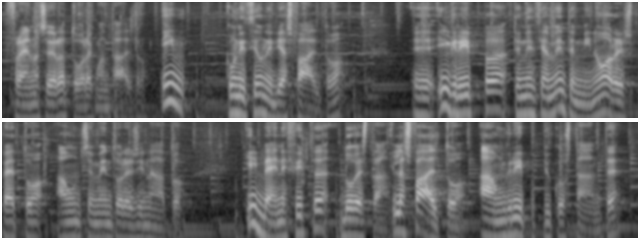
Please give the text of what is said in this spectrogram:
freno, acceleratore e quant'altro. In condizioni di asfalto eh, il grip tendenzialmente è minore rispetto a un cemento resinato. Il benefit dove sta? L'asfalto ha un grip più costante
